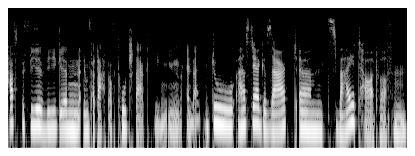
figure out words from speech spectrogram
Haftbefehl wegen dem Verdacht auf Totschlag gegen ihn einleiten. Du hast ja gesagt, ähm, zwei Tatwaffen.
